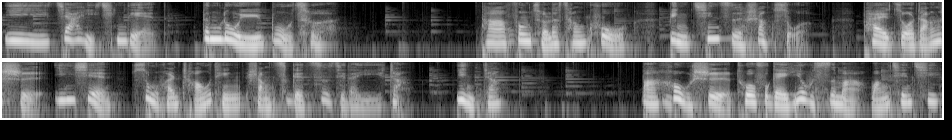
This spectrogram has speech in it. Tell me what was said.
一一加以清点，登录于簿册。他封存了仓库，并亲自上锁，派左长史殷宪送还朝廷赏赐给自己的仪仗、印章。把后事托付给右司马王迁期，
